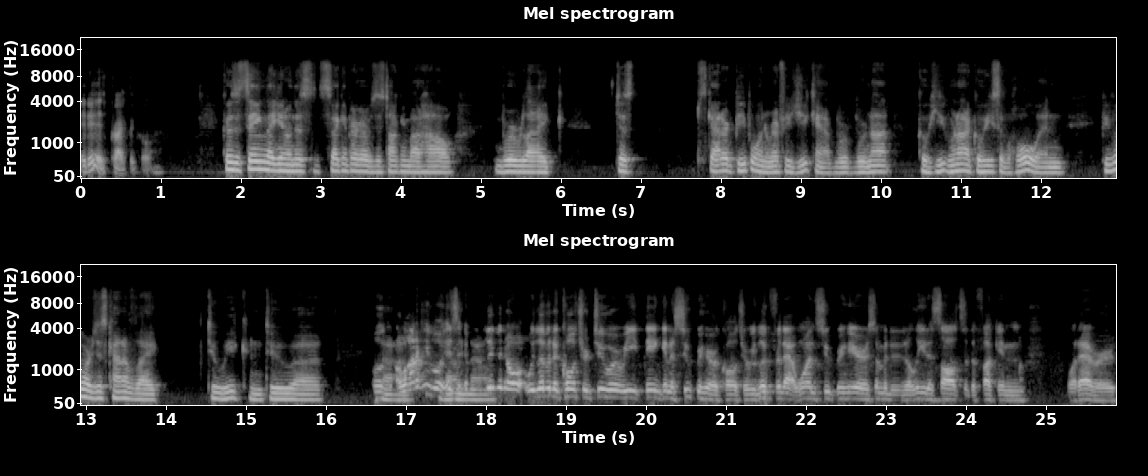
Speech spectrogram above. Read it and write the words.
It is practical. because it's saying like you know in this second paragraph is just talking about how we're like just scattered people in a refugee camp. We're we're not cohe- we're not a cohesive whole, and people are just kind of like too weak and too. Uh, Well, Uh, a lot of people is we live in a we live in a culture too where we think in a superhero culture. We look for that one superhero, somebody to lead us all to the fucking whatever,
